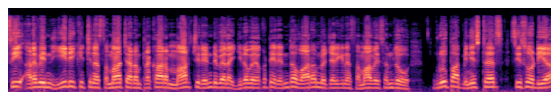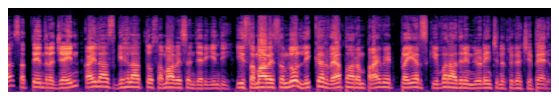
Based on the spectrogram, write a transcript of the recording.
సి. అరవింద్ ఈడీకిచ్చిన సమాచారం ప్రకారం మార్చి రెండు వేల ఇరవై ఒకటి రెండో వారంలో జరిగిన సమావేశంలో group of ministers Sisodia Satyendra Jain Kailash గెహ్లాత్తో సమావేశం జరిగింది. ఈ సమావేశంలో లిక్కర్ వ్యాపారం ప్రైవేట్ ప్లేయర్స్కి ఇవ్వరాదని నిర్ణయించినట్లుగా చెప్పారు.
